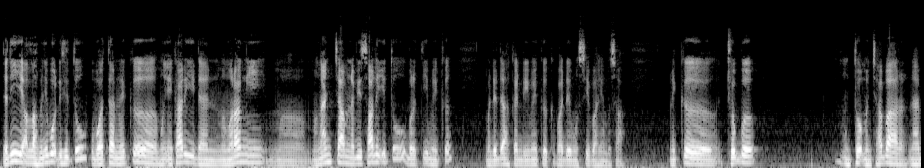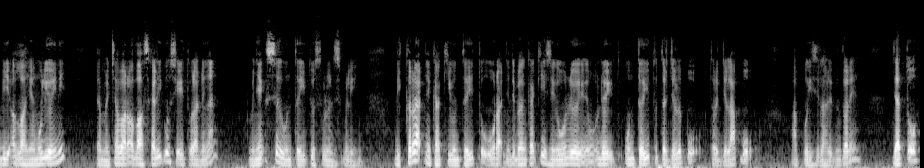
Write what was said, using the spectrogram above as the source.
jadi Allah menyebut di situ perbuatan mereka mengingkari dan memerangi mengancam Nabi Salih itu berarti mereka mendedahkan diri mereka kepada musibah yang besar. Mereka cuba untuk mencabar Nabi Allah yang mulia ini dan mencabar Allah sekaligus iaitu dengan menyeksa unta itu sebelum disembelih dikeratnya kaki unta itu uratnya di belakang kaki sehingga unta, unta, itu, unta itu terjelepuk terjelapuk. Apa istilah dia tuan-tuan ya? Jatuh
